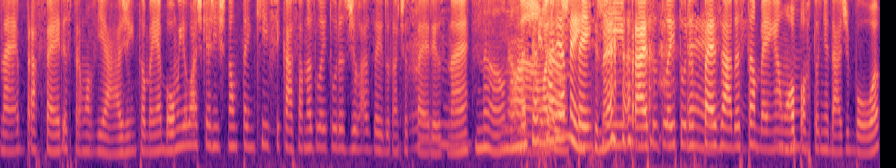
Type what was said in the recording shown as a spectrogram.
Né, para férias, para uma viagem também é bom. E eu acho que a gente não tem que ficar só nas leituras de lazer durante as férias, né? Não, não, Não, necessariamente, a gente tem né? que ir para essas leituras É, pesadas também, é uma oportunidade boa.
